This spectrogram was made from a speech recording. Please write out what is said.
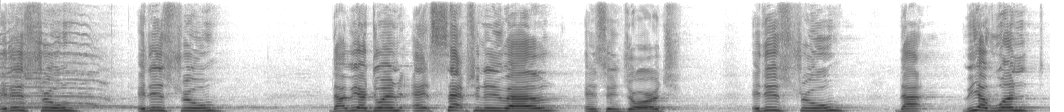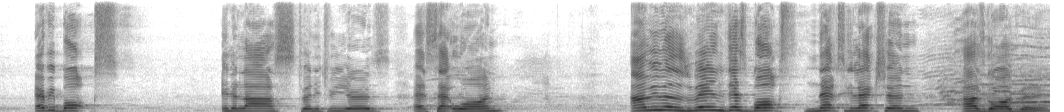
It is true, it is true that we are doing exceptionally well in St. George. It is true that we have won every box in the last 23 years except one. And we will win this box next election as God willing.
